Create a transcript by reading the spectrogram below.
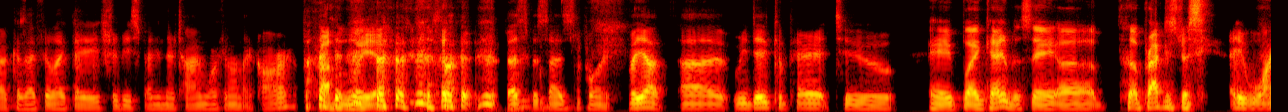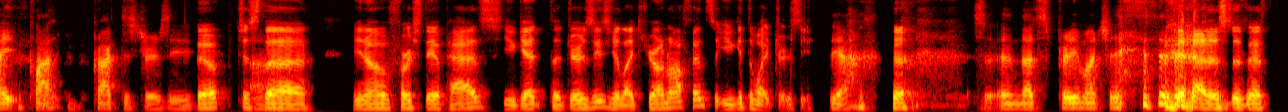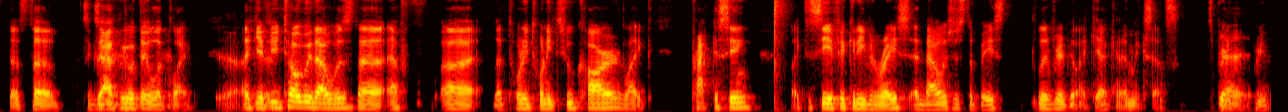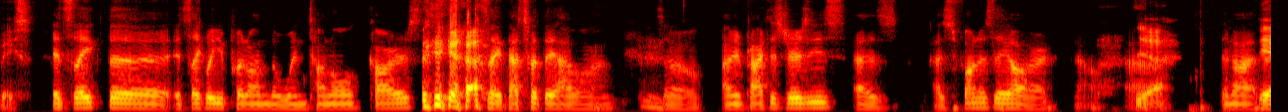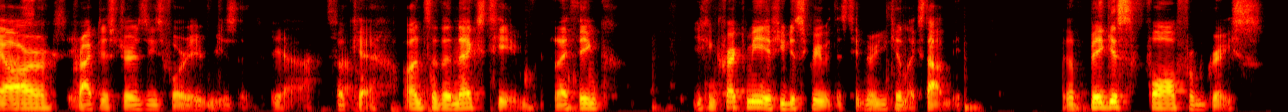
because I feel like they should be spending their time working on their car. Probably, yeah. That's besides the point. But yeah, uh, we did compare it to A blank canvas, a uh, a practice jersey. a white pla- practice jersey. Yep. Just Uh, the you know, first day of pads, you get the jerseys. You're like, you're on offense, so you get the white jersey. Yeah, yeah, so, and that's pretty much it. that's, that's that's the that's exactly what they look like. Yeah, Like if you told me that was the F uh the 2022 car, like practicing, like to see if it could even race, and that was just the base livery, I'd be like, yeah, okay, that makes sense. It's pretty Yeah. pretty base. it's like the it's like what you put on the wind tunnel cars. yeah. it's like that's what they have on. So I mean, practice jerseys, as as fun as they are, no, uh, Yeah. they're not. They they're not are practice jerseys for a reason. Yeah. so- Okay, on to the next team. And I think you can correct me if you disagree with this team, or you can like stop me. The biggest fall from grace.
